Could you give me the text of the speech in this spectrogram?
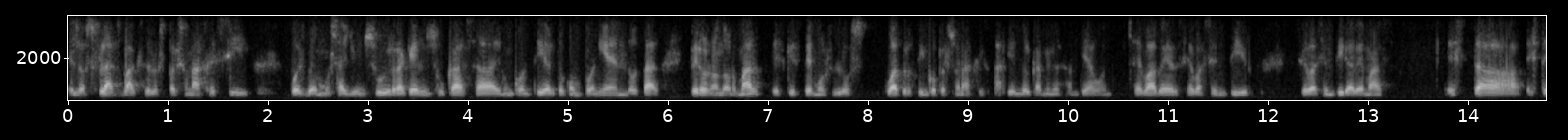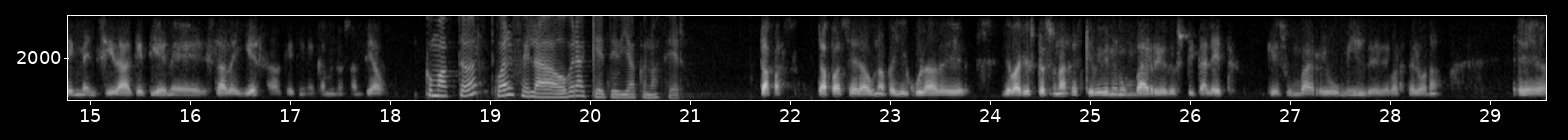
en los flashbacks de los personajes, sí, pues vemos a Yunsu y Raquel en su casa, en un concierto, componiendo, tal, pero lo normal es que estemos los cuatro o cinco personajes haciendo el Camino de Santiago. Se va a ver, se va a sentir, se va a sentir además esta, esta inmensidad que tiene, esta belleza que tiene el Camino de Santiago. Como actor, ¿cuál fue la obra que te dio a conocer? Tapas. Tapas era una película de, de varios personajes que viven en un barrio de Hospitalet, que es un barrio humilde de Barcelona. Eh,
